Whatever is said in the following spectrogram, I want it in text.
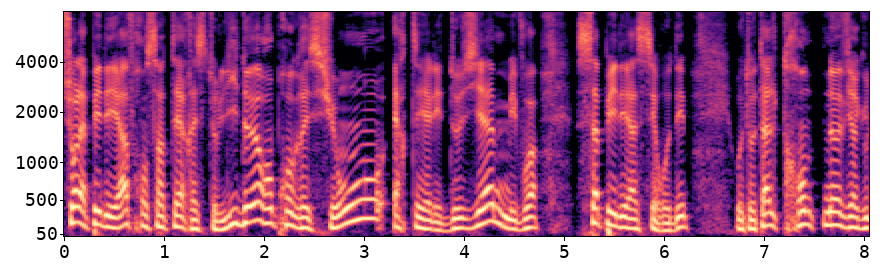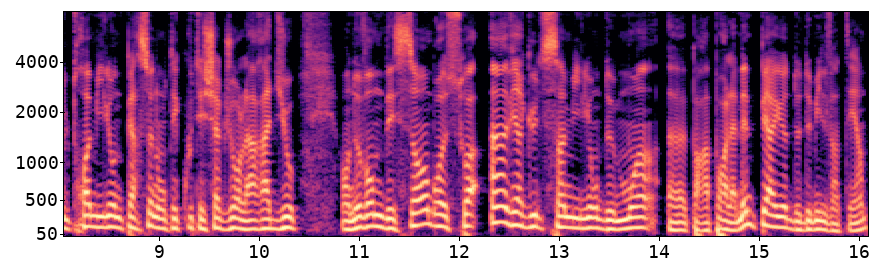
Sur la PDA, France Inter reste leader en progression, RTL est deuxième, mais voit sa PDA s'éroder. Au total, 39,3 millions de personnes ont écouté chaque jour la radio en novembre-décembre, soit 1,5 million de moins euh, par rapport à la même période de 2021.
